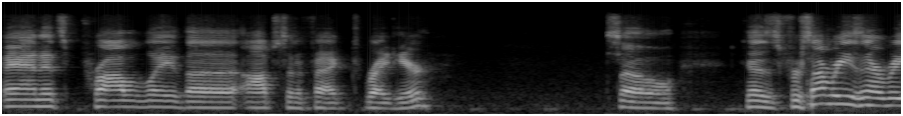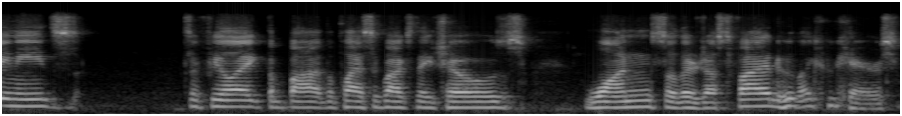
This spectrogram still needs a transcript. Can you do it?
And it's probably the opposite effect right here. So, because for some reason everybody needs to feel like the bo- the plastic box they chose won, so they're justified. Who like who cares?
